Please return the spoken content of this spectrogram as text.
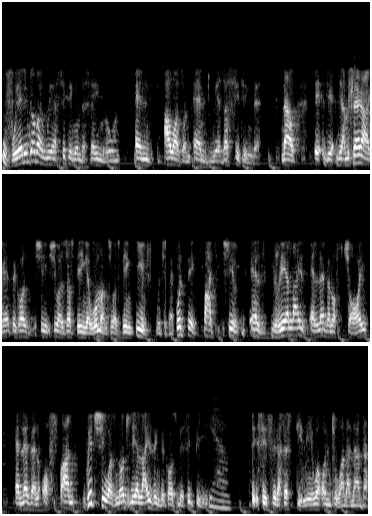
uvuyela into yoba we are sitting in the same room and hours on end we are just sitting there now ndiyamhleka ke because she, she was just being a woman she was being eve which is a good thing. But she has realized a level of joy a level of fun which she was not realizing because besibhizi yeah. sifika sesidiniwe onto one another.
